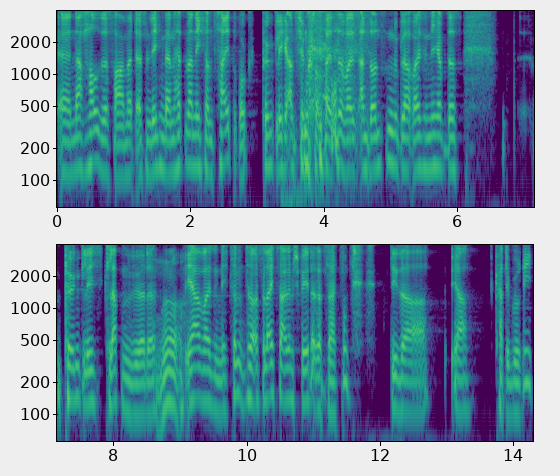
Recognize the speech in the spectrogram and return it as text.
äh, nach Hause fahren mit öffentlichen, dann hätte man nicht so einen Zeitdruck, pünktlich anzukommen, weißt du, weil ansonsten glaub, weiß ich nicht, ob das pünktlich klappen würde. Ja. Ja, weiß ich nicht. Zum, zu, vielleicht zu einem späteren Zeitpunkt dieser ja, Kategorie.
